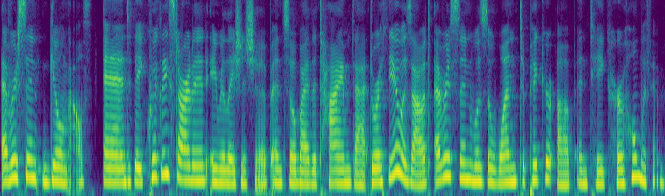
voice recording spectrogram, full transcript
Everson Gilmouth. And they quickly started a relationship. And so by the time that Dorothea was out, Everson was the one to pick her up and take her home with him.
